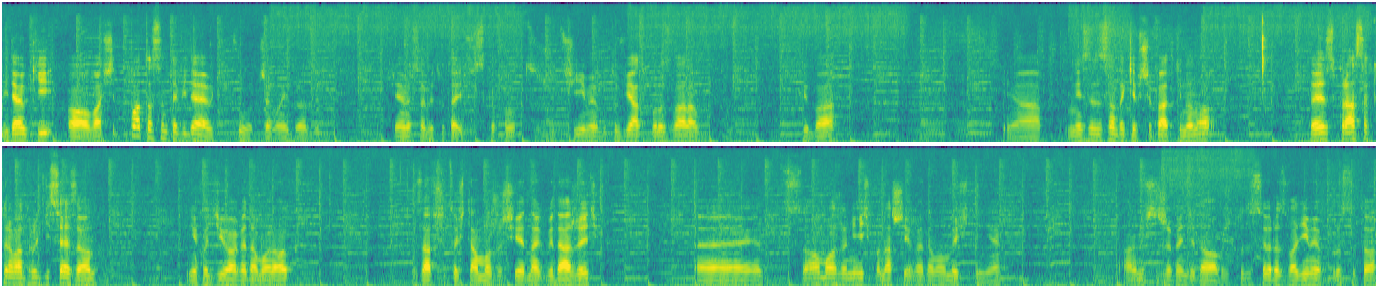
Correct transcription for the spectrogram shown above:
Widełki. O, właśnie po to są te widełki, kurczę, moi drodzy. Weźmiemy sobie tutaj wszystko podrzucimy, bo tu wiatr porozwalał. Chyba. Ja. Niestety są takie przypadki, no no. To jest prasa, która ma drugi sezon. Nie chodziła wiadomo rok. Zawsze coś tam może się jednak wydarzyć. Eee, co może nie iść po naszej wiadomo myśli, nie? Ale myślę, że będzie dobrze. Tutaj sobie rozwalimy po prostu to.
